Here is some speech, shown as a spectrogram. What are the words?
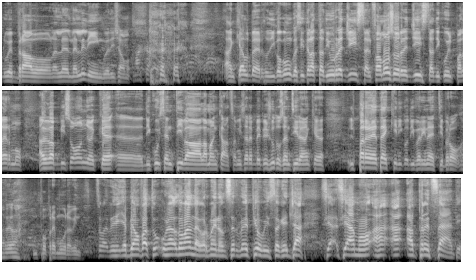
lui è bravo nelle, nelle lingue, diciamo. anche Alberto, dico comunque si tratta di un regista, il famoso regista di cui il Palermo aveva bisogno e che, eh, di cui sentiva la mancanza. Mi sarebbe piaciuto sentire anche il parere tecnico di Perinetti, però aveva un po' premura. Quindi. Insomma, gli abbiamo fatto una domanda che ormai non serve più, visto che già siamo a, a, attrezzati.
